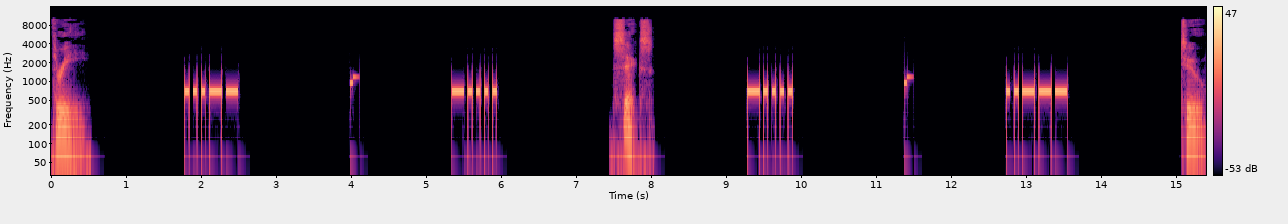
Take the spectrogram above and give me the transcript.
Three. Six. Two.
